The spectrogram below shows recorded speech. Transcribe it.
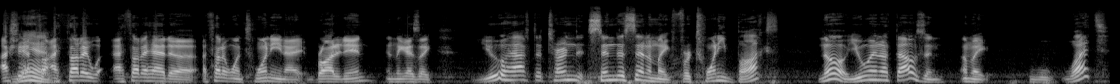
Actually, I Man. thought, I thought I, w- I thought I had uh, I thought I won twenty, and I brought it in, and the guy's like, "You have to turn th- send this in." I'm like, "For twenty bucks? No, you win a thousand. I'm like, "W- "What?"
